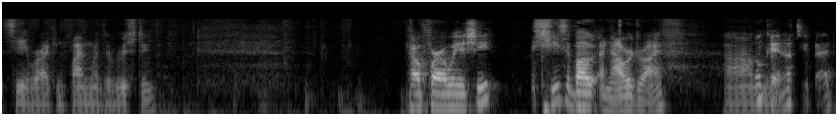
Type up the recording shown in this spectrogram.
see where I can find where they're roosting. How far away is she? She's about an hour drive. Um, Okay, not too bad.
